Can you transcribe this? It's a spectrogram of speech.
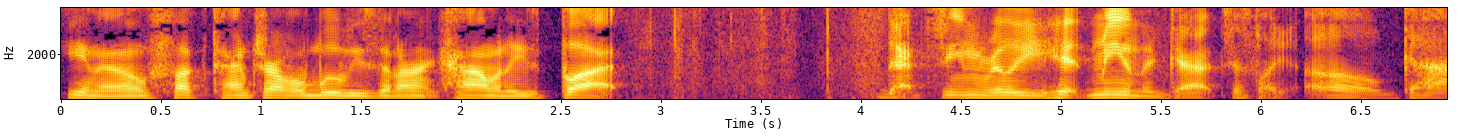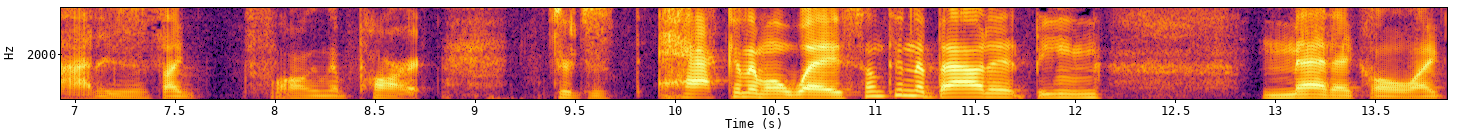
you know, fuck time travel movies that aren't comedies, but that scene really hit me in the gut. Just like, oh god, he's just like falling apart. They're just hacking him away. Something about it being medical, like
